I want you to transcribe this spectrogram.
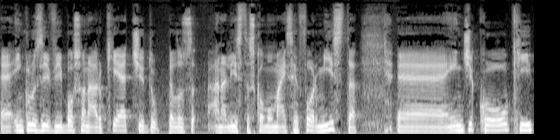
É, inclusive, Bolsonaro, que é tido pelos analistas como mais reformista, é, indicou que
